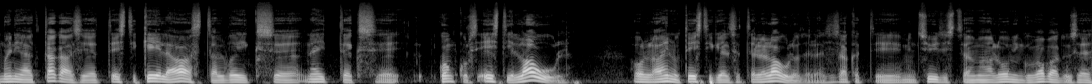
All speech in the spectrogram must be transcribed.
mõni aeg tagasi, et eesti keele aastal võiks näiteks konkurss Eesti Laul olla ainult eestikeelsetele lauludele, siis hakati mind süüdistama loominguvabaduse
